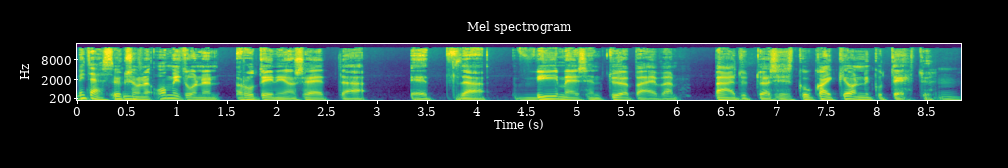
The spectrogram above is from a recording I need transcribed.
mitäs? Yksi sellainen omituinen rutiini on se, että, että viimeisen työpäivän päätyttyä, siis kun kaikki on niin kuin tehty, mm.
